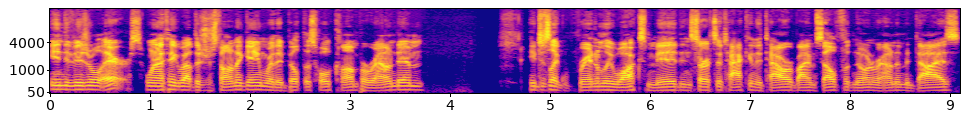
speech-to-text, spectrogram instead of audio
individual errors. When I think about the Tristana game, where they built this whole comp around him, he just like randomly walks mid and starts attacking the tower by himself with no one around him and dies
